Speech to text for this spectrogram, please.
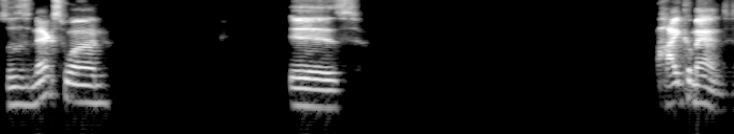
so this next one is High Command,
